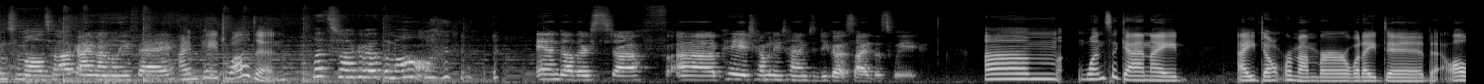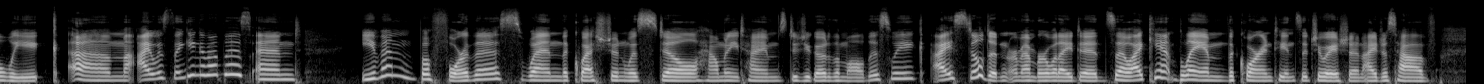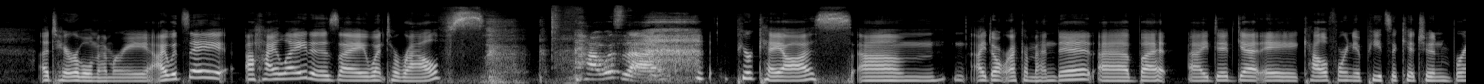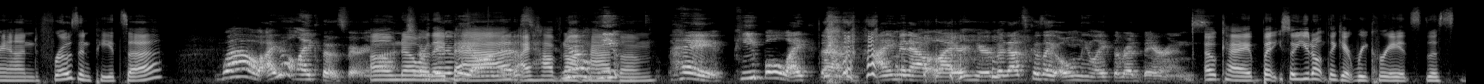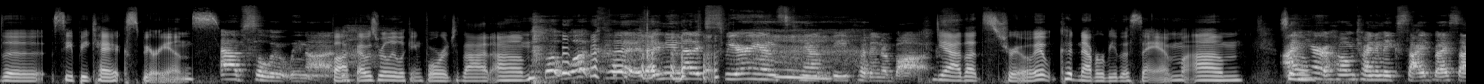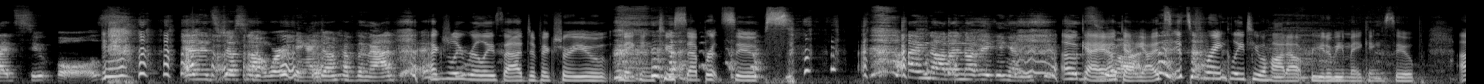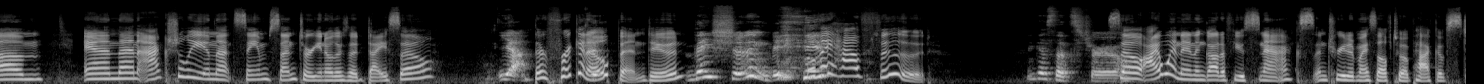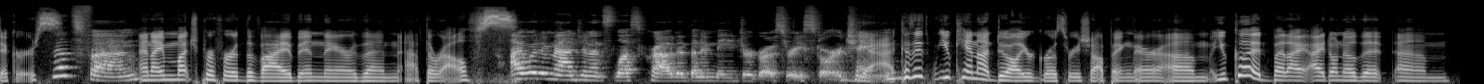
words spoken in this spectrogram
Welcome to Mall Talk. I'm Emily Faye. I'm Paige Weldon. Let's talk about the mall and other stuff. Uh, Paige, how many times did you go outside this week? Um, once again, I I don't remember what I did all week. Um, I was thinking about this and even before this, when the question was still how many times did you go to the mall this week, I still didn't remember what I did. So I can't blame the quarantine situation. I just have a terrible memory. I would say a highlight is I went to Ralph's. How was that? Pure chaos. Um, I don't recommend it, uh, but I did get a California Pizza Kitchen brand frozen pizza. Wow, I don't like those very much. Oh no, I'm are they bad? I have not No, had pe- them. Hey, people like them. I'm an outlier here, but that's because I only like the Red Barons. Okay, but so you don't think it recreates this the CPK experience? Absolutely not. Fuck, I was really looking forward to that. Um, But what could? I mean, that experience can't be put in a box. yeah, that's true. It could never be the same. Um, so I'm here at home trying to make side by side soup bowls, and it's just not working. I don't have the magic. actually really sad to picture you making two separate soups. I'm not. I'm not making any soup. Okay, okay, hot. yeah. It's it's frankly too hot out for you to be making soup. Um, and then actually in that same center, you know, there's a Daiso. yeah. They're freaking open, dude. They shouldn't be. Well, they have food. I guess that's true. So I went in and got a few snacks and treated myself to a pack of stickers. that's fun. And I much preferred the vibe in there than at the Ralph's. I would imagine it's less crowded than a major grocery store chain. Yeah, because it you cannot do all your grocery shopping there. Um, you could, but I, I don't know that um,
